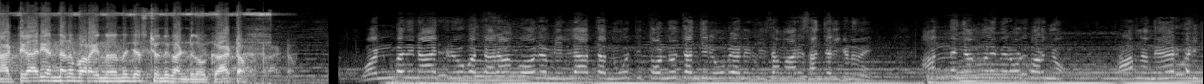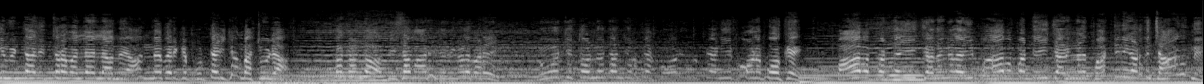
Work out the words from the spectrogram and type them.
നാട്ടുകാർ എന്താണ് പറയുന്നതെന്ന് ജസ്റ്റ് ഒന്ന് കണ്ടു നോക്കുക കേട്ടോ. ഒൻപതിനായിരം രൂപ തരാൻ പോലും ഇല്ലാത്ത നൂറ്റി തൊണ്ണൂറ്റഞ്ച് രൂപയാണ് ടീച്ചർമാര് സഞ്ചരിക്കുന്നത് അന്ന് ഞങ്ങൾ ഇവരോട് പറഞ്ഞു കാരണം നേർവഴിക്ക് വിട്ടാൽ ഇത്ര വല്ലല്ലാന്ന് അന്ന് ഇവർക്ക് പുട്ടടിക്കാൻ പറ്റൂല. ഇപ്പൊ കണ്ടോ ടീച്ചർമാര് നിങ്ങൾ പറയും. നൂറ്റി തൊണ്ണൂറ്റഞ്ച് റുപ്യ കോടി റുപ്യാണ് ഈ പോണ പോക്ക്. പാവപ്പെട്ട ഈ ജനങ്ങളെ ഈ പാവപ്പെട്ട ഈ ജനങ്ങളെ പട്ടിണി കിടന്ന് ചാകുന്നു.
